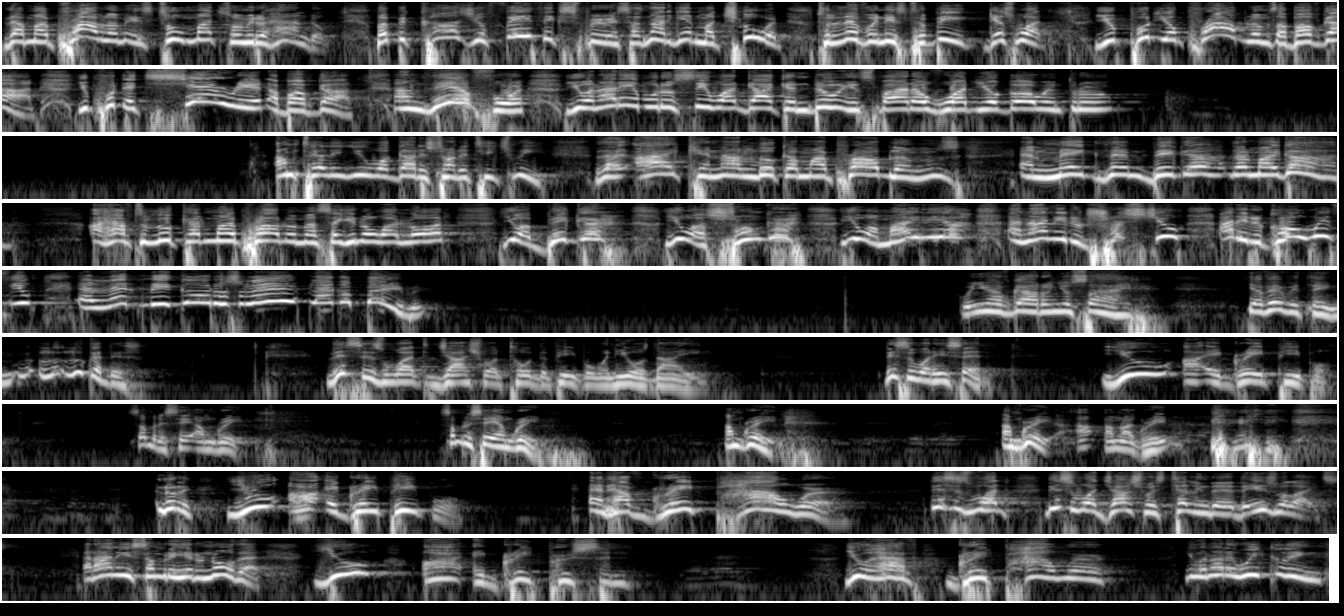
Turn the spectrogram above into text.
that my problem is too much for me to handle. But because your faith experience has not yet matured to live where it needs to be, guess what? You put your problems above God. You put the chariot above God. And therefore, you are not able to see what God can do in spite of what you're going through. I'm telling you what God is trying to teach me that I cannot look at my problems and make them bigger than my God. I have to look at my problem and say, you know what, Lord? You are bigger, you are stronger, you are mightier, and I need to trust you. I need to go with you and let me go to sleep like a baby. When you have God on your side, you have everything. L- look at this. This is what Joshua told the people when he was dying. This is what he said You are a great people. Somebody say, I'm great. Somebody say, I'm great. I'm great. I'm great. I, am not great. no, you are a great people and have great power. This is what this is what Joshua is telling the, the Israelites. And I need somebody here to know that. You are a great person. You have great power. You are not a weakling.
